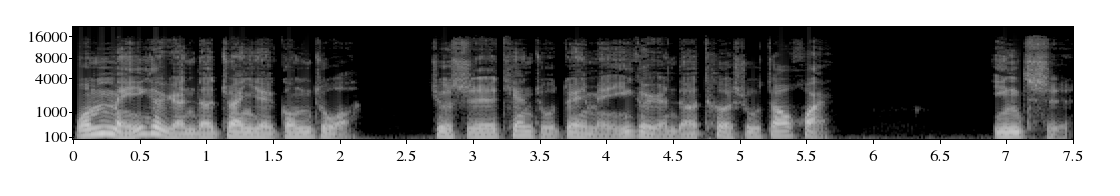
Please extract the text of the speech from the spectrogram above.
我们每一个人的专业工作，就是天主对每一个人的特殊召唤。因此，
